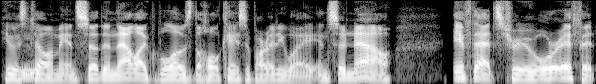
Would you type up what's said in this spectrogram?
He was Mm. telling me, and so then that like blows the whole case apart anyway. And so now, if that's true or if it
